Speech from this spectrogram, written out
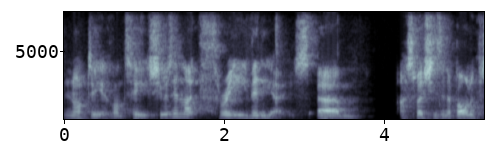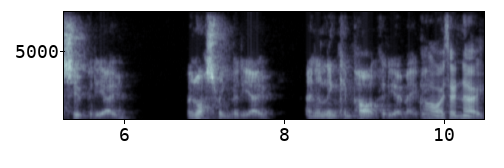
Not Dita Von Teese. She was in like three videos. Um, I suppose she's in a Bowling for Soup video, an Offspring video, and a Linkin Park video, maybe. Oh, I don't know.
